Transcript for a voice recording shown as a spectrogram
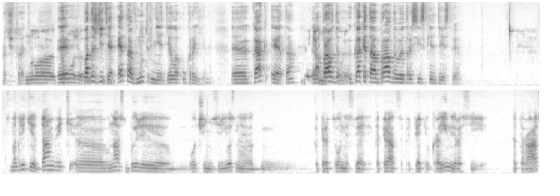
Почитайте. Но Э, таможен- Подождите, это внутреннее дело Украины. Э, Как это, оправд- как это оправдывает российские действия? Смотрите, там ведь э, у нас были очень серьезные кооперационные связи, кооперация предприятий Украины и России. Это раз.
